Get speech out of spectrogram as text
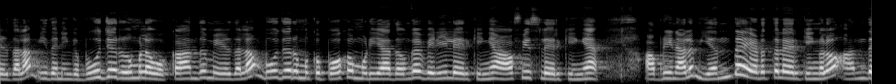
எழுதலாம். இதை நீங்கள் பூஜை ரூமில் உட்காந்தும் எழுதலாம். பூஜை ரூமுக்கு போக முடியாதவங்க வெளியில் இருக்கீங்க ஆஃபீஸில் இருக்கீங்க அப்படின்னாலும் எந்த இடத்துல இருக்கீங்களோ அந்த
